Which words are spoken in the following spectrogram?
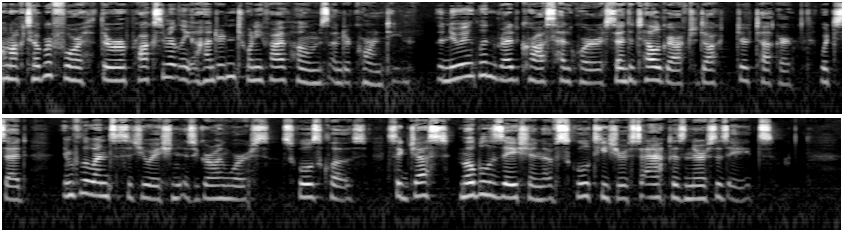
On October 4th, there were approximately 125 homes under quarantine. The New England Red Cross headquarters sent a telegraph to Dr. Tucker, which said, Influenza situation is growing worse. Schools closed. Suggest mobilization of school teachers to act as nurses' aides.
